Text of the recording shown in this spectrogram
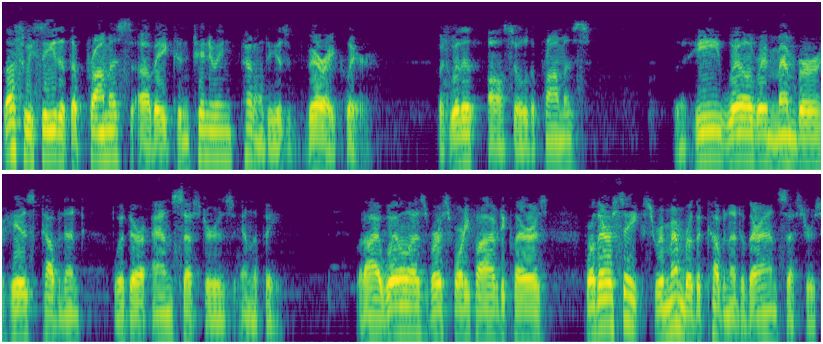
Thus we see that the promise of a continuing penalty is very clear, but with it also the promise that He will remember His covenant with their ancestors in the faith. But I will, as verse 45 declares, for their sakes remember the covenant of their ancestors,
